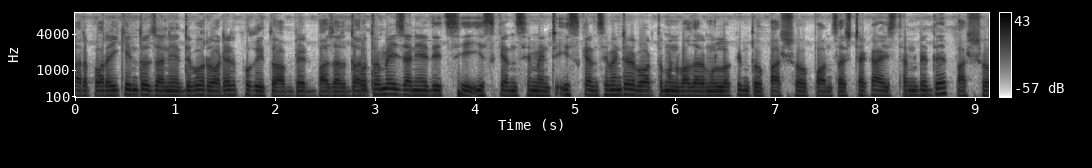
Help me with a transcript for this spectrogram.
তারপরেই কিন্তু জানিয়ে দেব রডের প্রকৃত আপডেট বাজার দর। প্রথমেই জানিয়ে দিচ্ছি স্ক্যান সিমেন্ট। স্ক্যান সিমেন্টের বর্তমান বাজার মূল্য কিন্তু পাঁচশো পঞ্চাশ টাকা স্থান বেঁধে পাঁচশো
